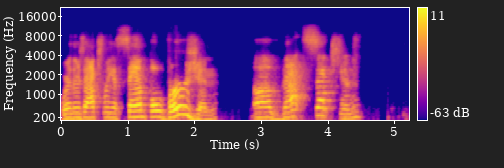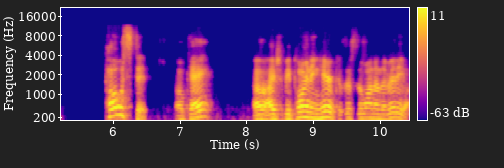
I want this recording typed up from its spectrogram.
where there's actually a sample version of that section posted, okay? Oh, I should be pointing here because this is the one in the video.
